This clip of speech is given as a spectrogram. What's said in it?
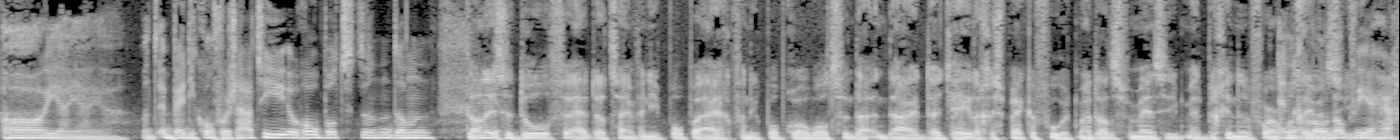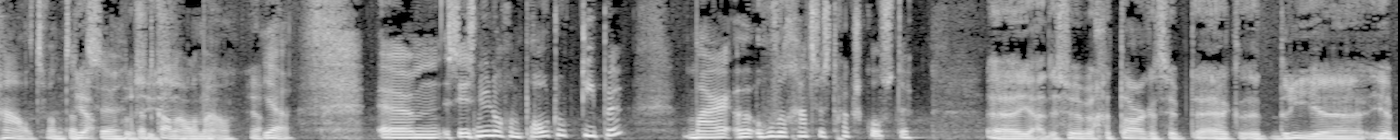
Oh ja, ja, ja. Want bij die conversatierobots dan. Dan, dan is het doel, dat zijn van die poppen, eigenlijk van die poprobots. En daar, daar, dat je hele gesprekken voert. Maar dat is voor mensen die met beginnende vorm en van gewoon dementie. ook weer herhaald, want dat, ja, precies. dat kan allemaal. Ja. Um, ze is nu nog een prototype, maar uh, hoeveel gaat ze straks kosten? Uh, ja, dus we hebben getarget. Je hebt eigenlijk drie. Uh, je hebt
